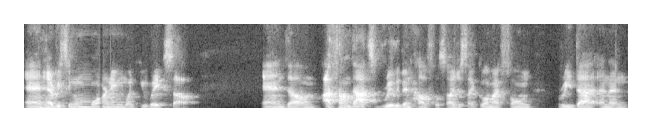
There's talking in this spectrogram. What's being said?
and mm-hmm. every single morning when he wakes up and um, I found that's really been helpful. So I just like go on my phone, read that, and then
